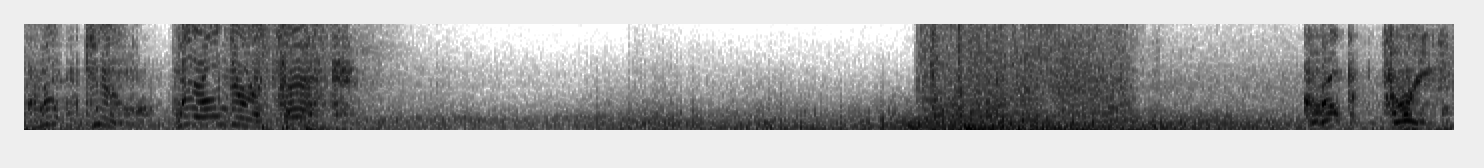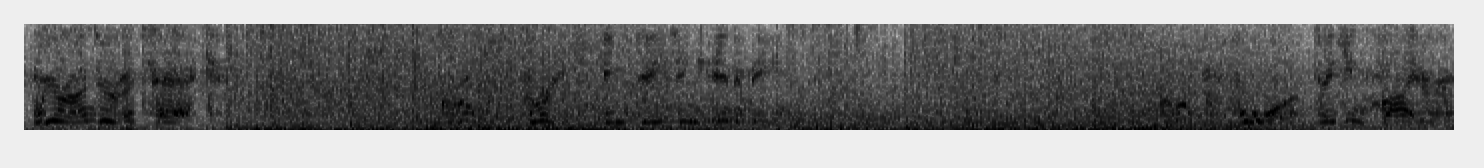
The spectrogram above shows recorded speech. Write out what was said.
Group 2, we're under attack. Group 3, we're under attack. Group 3, engaging enemy. Group 4, taking fire.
